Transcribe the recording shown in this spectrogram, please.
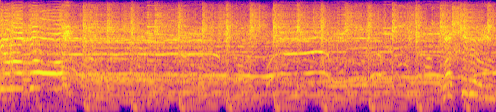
Європа! Спасибі вам!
